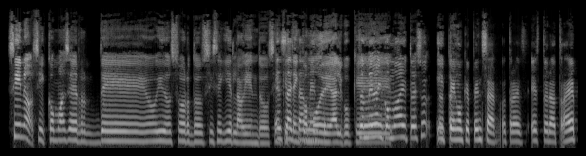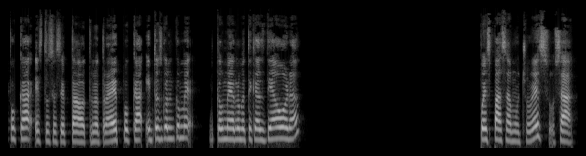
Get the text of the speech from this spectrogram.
Sí, no, sí, cómo hacer de oídos sordos y seguirla viendo sin que te incomode algo que... Entonces me va a incomodar y todo eso, y tengo que pensar otra vez, esto era otra época, esto se aceptaba en otra época. Entonces con las come- comedias románticas de ahora, pues pasa mucho eso. O sea,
